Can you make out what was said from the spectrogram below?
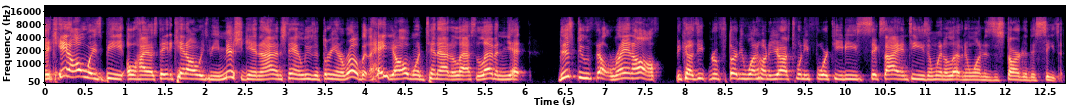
It can't always be Ohio State. It can't always be Michigan. And I understand losing three in a row, but hey, y'all won 10 out of the last 11. Yet this dude felt ran off because he threw 3,100 yards, 24 TDs, six INTs, and went 11 and 1 as the starter this season.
